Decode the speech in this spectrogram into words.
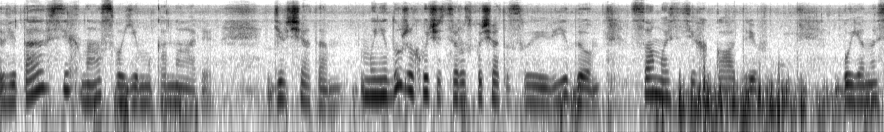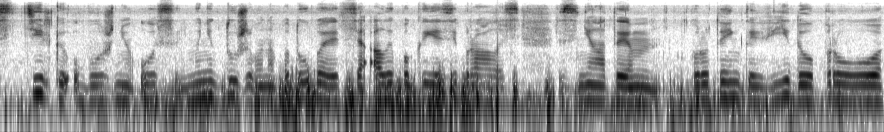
Вітаю всіх на своєму каналі. Дівчата, мені дуже хочеться розпочати своє відео саме з цих кадрів, бо я настільки обожнюю осінь. Мені дуже вона подобається, але поки я зібралась зняти коротеньке відео про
